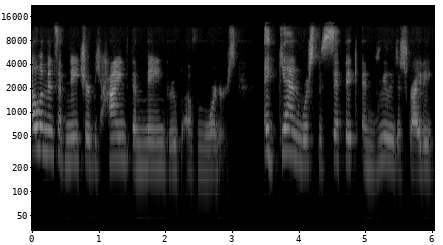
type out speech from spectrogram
elements of nature behind the main group of mourners. Again, we're specific and really describing.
